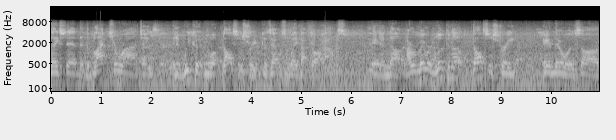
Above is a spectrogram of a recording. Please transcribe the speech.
they said that the blacks were rioting and that we couldn't go up Dawson Street because that was the way back to our house. And uh, I remember looking up Dawson Street and there was uh,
